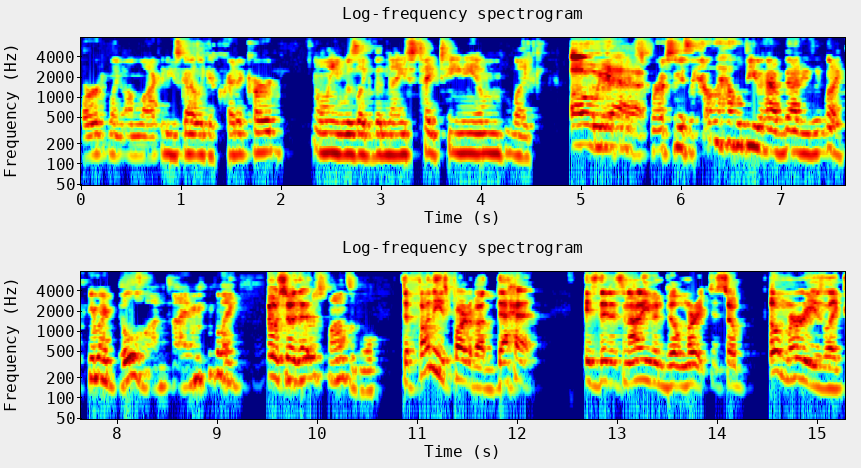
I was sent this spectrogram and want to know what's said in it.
door, like unlock it, he's got like a credit card. Only it was like the nice titanium, like oh American yeah. Express, and he's like, "How the hell do you have that?" He's like, "Well, I pay my bills on time." like, Oh, so that responsible. the funniest part about that is that it's not even Bill Murray. So Bill Murray is like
